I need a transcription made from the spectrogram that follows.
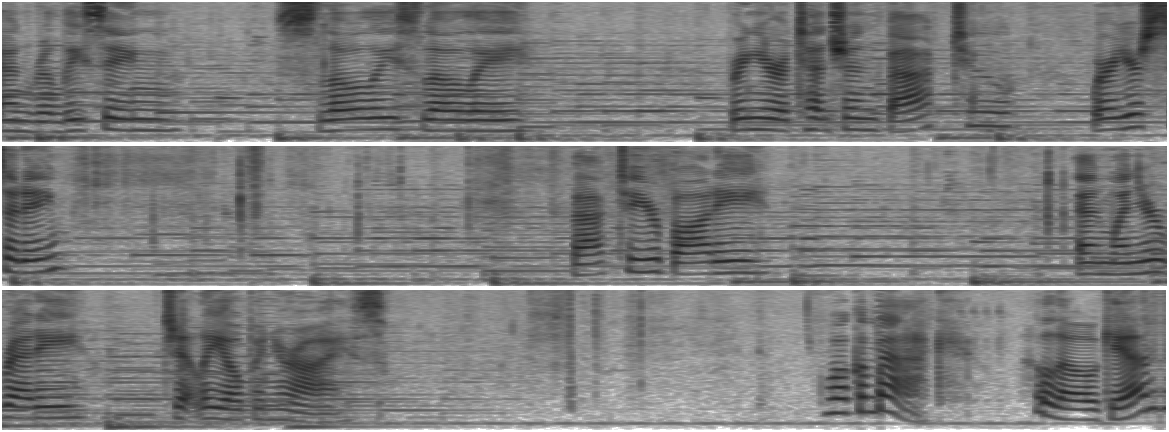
and releasing slowly, slowly. Bring your attention back to where you're sitting back to your body. And when you're ready, gently open your eyes. Welcome back. Hello again.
